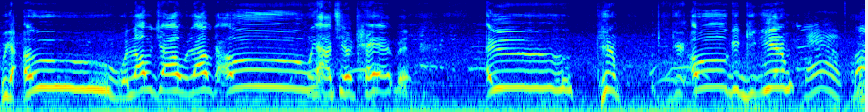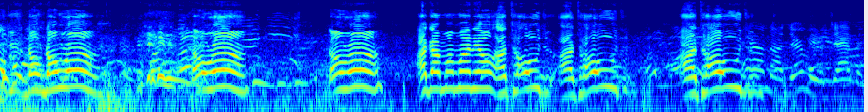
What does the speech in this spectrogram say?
We got, ooh, Lojo, Lojo, ooh, we out here camping. Ooh, get him. Get, oh, get, get, get him. Damn. Get- don't, don't run. Don't run. Don't run. I got my money on. I told you. I told you. I told you. no, Jeremy was jabbing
